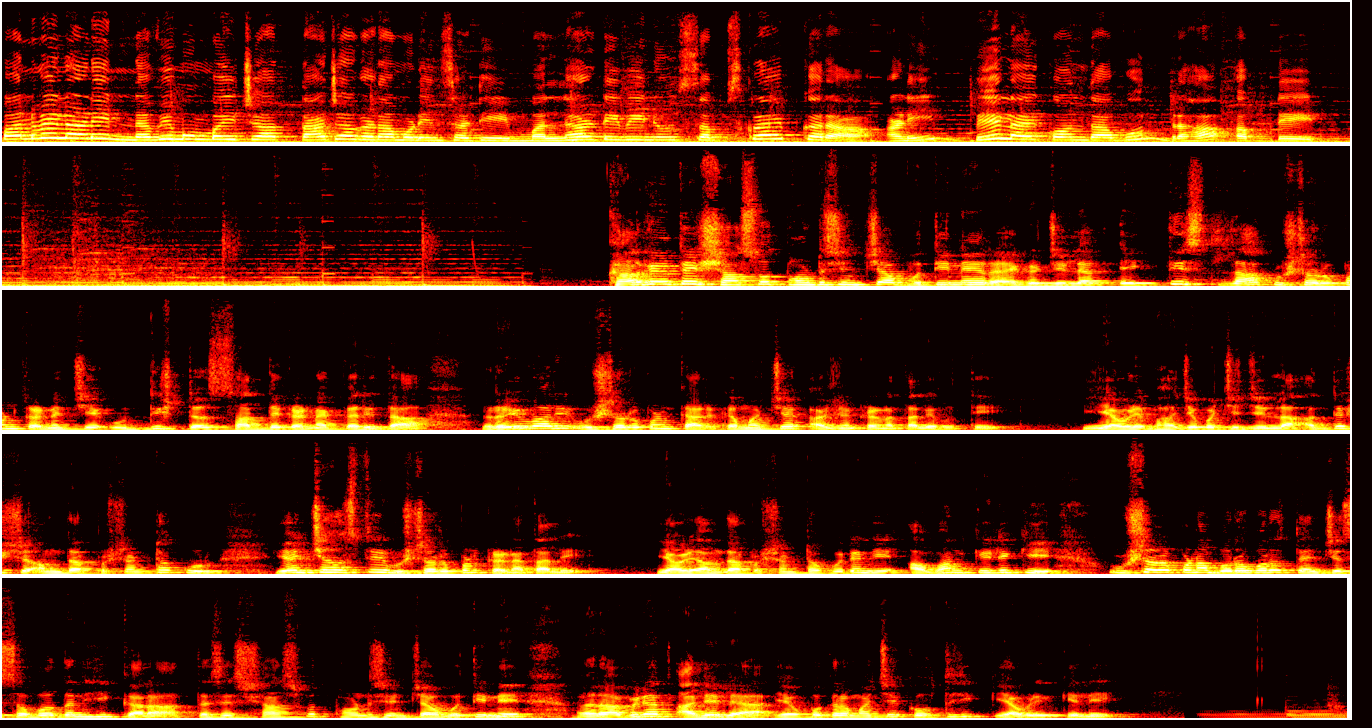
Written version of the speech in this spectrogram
पनवेल आणि नवी मुंबईच्या ताज्या घडामोडींसाठी मल्हार टीव्ही न्यूज सबस्क्राईब करा आणि बेल आयकॉन दाबून रहा अपडेट. खारगे येथे शाश्वत फाउंडेशनच्या वतीने रायगड जिल्ह्यात एकतीस लाख वृक्षारोपण करण्याचे उद्दिष्ट साध्य करण्याकरिता रविवारी वृक्षारोपण कार्यक्रमाचे आयोजन करण्यात आले होते. यावेळी भाजपचे जिल्हा अध्यक्ष आमदार प्रशांत ठाकूर यांच्या हस्ते वृक्षारोपण करण्यात आले. यावेळी आमदार प्रशांत ठाकूर यांनी आवाहन केले की वृक्षारोपणाबरोबरच त्यांचे संवर्धनही करा तसेच शाश्वत फाउंडेशनच्या वतीने राबविण्यात आलेल्या या उपक्रमाचे कौतुक यावेळी केले.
